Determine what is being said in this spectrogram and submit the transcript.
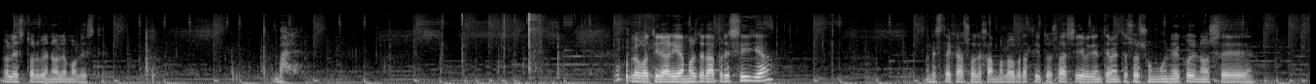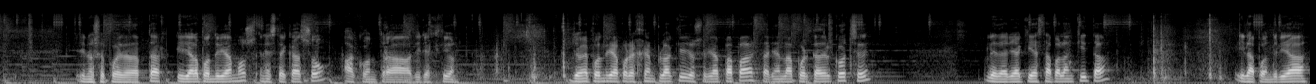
no le estorbe, no le moleste. Vale. Luego tiraríamos de la presilla. En este caso dejamos los bracitos así. Evidentemente eso es un muñeco y no se, y no se puede adaptar. Y ya lo pondríamos, en este caso, a contradirección. Yo me pondría, por ejemplo, aquí, yo sería el papá, estaría en la puerta del coche, le daría aquí a esta palanquita y la pondría,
